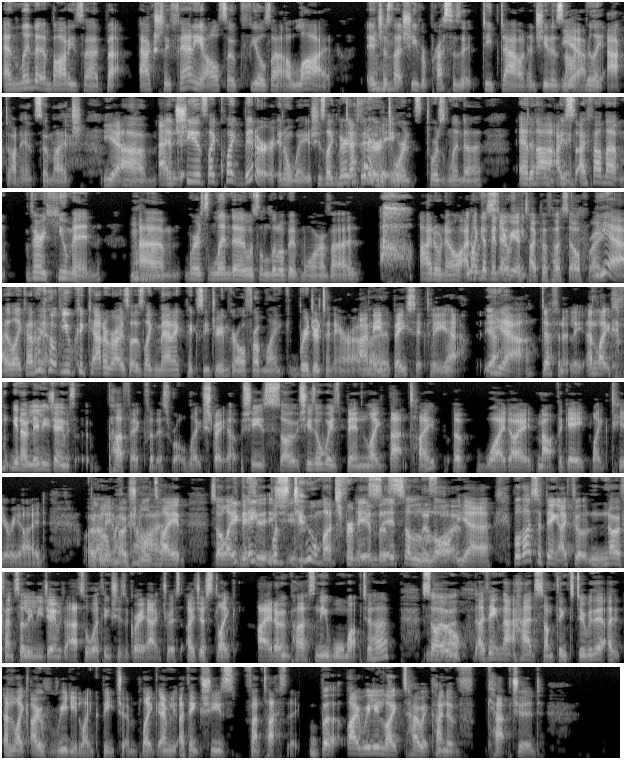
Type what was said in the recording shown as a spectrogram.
and linda embodies that but actually Fanny also feels that a lot. It's just Mhm. that she represses it deep down and she does not Yeah. really act on it so much. Yeah. Um, and, And- she is like quite bitter in a way. She's like very Definitely. bitter towards towards Linda, and that I. I found that very human. Mhm. Um, whereas Linda was a little bit more of a I don't know. I like don't a even know if you- stereotype of herself, right? Yeah, like I don't Yeah. know if you could categorize that as like manic pixie dream girl from like Bridgerton era. I mean, basically, yeah. Yeah. yeah, Definitely. And like, you know, Lily James perfect for this role, like straight up. She's so she's always been like that type of wide-eyed, mouth agape, like teary-eyed, overly Oh emotional God. type. So like it, this it is was too much for me. it's, in this, it's a lot, one. yeah. Well, that's the thing. I feel no offense to Lily James at all. I think she's a great actress. I just like I don't personally warm up to her, so No. I think that had something to do with it. I, and like I really like Beecham, like Emily. I think she's fantastic, but I really liked how it kind of captured.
